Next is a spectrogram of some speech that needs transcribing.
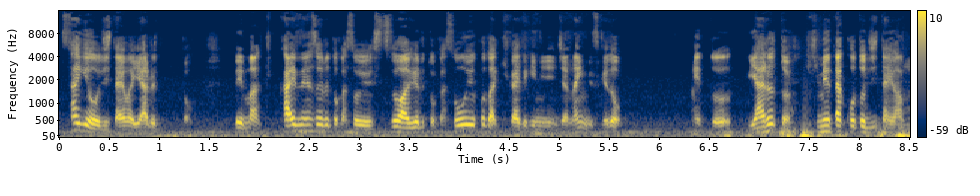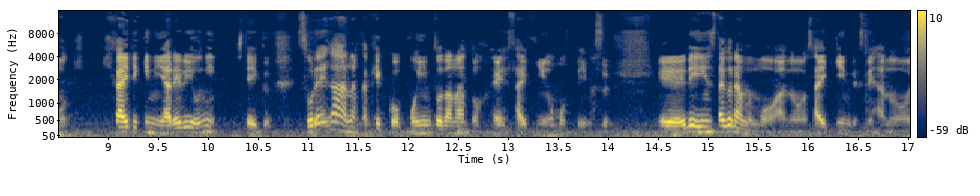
作業自体はやると。で、まあ、改善するとか、そういう質を上げるとか、そういうことは機械的にじゃないんですけど、えっと、やると決めたこと自体はもう機械的にやれるようにしていく。それがなんか結構ポイントだなと、えー、最近思っています。えー、で、インスタグラムもあの、最近ですね、あの、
